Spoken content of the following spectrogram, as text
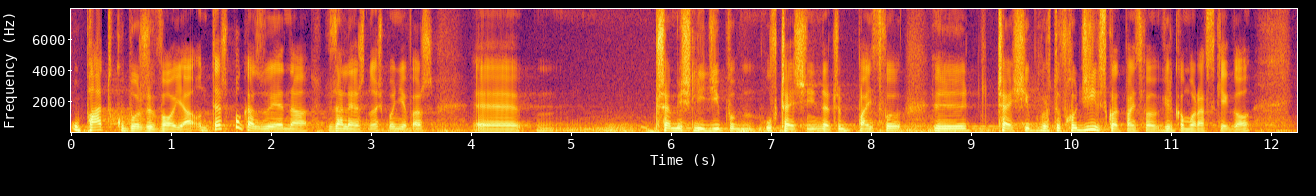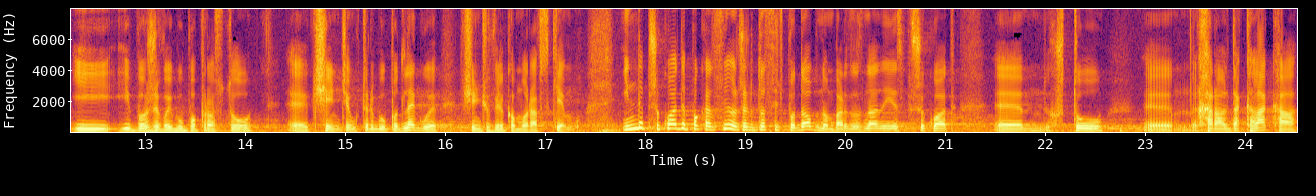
upadku Bożywoja, on też pokazuje na zależność, ponieważ e, przemyślidzi ówcześni, znaczy państwo y, Czesi po prostu wchodzili w skład państwa wielkomorawskiego i, i Bożywoj był po prostu e, księciem, który był podległy księciu wielkomorawskiemu. Inne przykłady pokazują rzecz dosyć podobną. Bardzo znany jest przykład chrztu Haralda Klaka,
